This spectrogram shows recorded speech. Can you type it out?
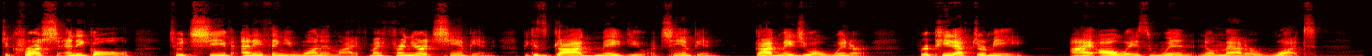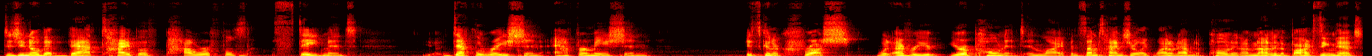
to crush any goal, to achieve anything you want in life. My friend, you're a champion because God made you a champion. God made you a winner. Repeat after me I always win no matter what. Did you know that that type of powerful statement, declaration, affirmation is going to crush whatever your, your opponent in life? And sometimes you're like, well, I don't have an opponent. I'm not in a boxing match.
